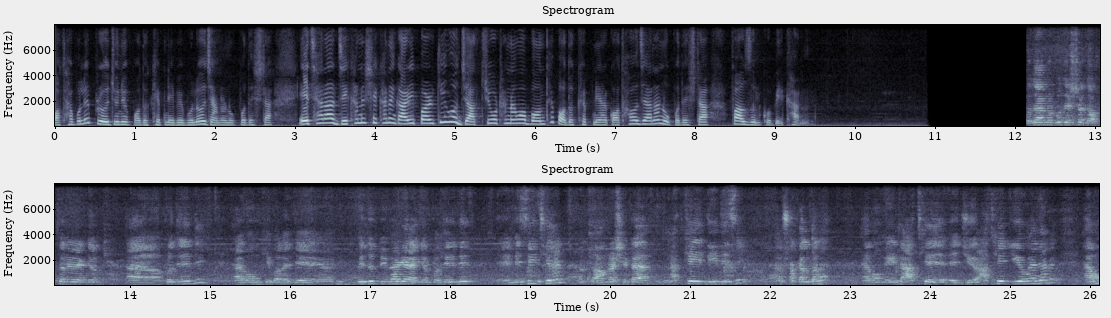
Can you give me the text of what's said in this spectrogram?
কথা বলে প্রয়োজনীয় পদক্ষেপ নেবে বলেও জানান উপদেষ্টা। এছাড়া যেখানে সেখানে গাড়ি পার্কিং ও যাত্রী ওঠানামা বন্ধে পদক্ষেপ নেওয়ার কথাও জানান উপদেষ্টা ফাউজুল কবির খান। প্রধান উপদেষ্টা দপ্তরের একজন প্রতিনিধি এবং কি বলে যে বিদ্যুৎ বিভাগের একজন প্রতিনিধি মিসিং ছিলেন। তো আমরা সেটা আজকেই দিয়ে দিয়েছি সকালবেলা এবং এটা আজকে জিও আজকে জিও হয়ে যাবে এবং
